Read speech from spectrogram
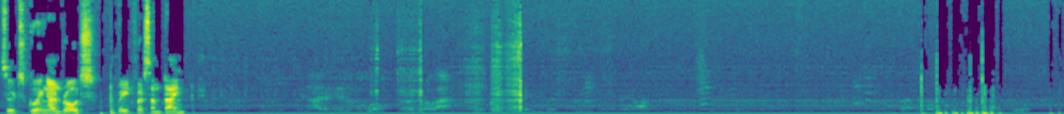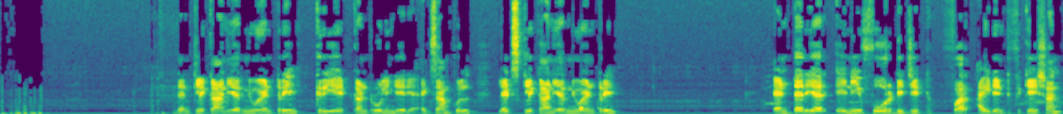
So it's going on browse. Wait for some time then click on your new entry create controlling area. Example let's click on your new entry. Enter here any four digit for identification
